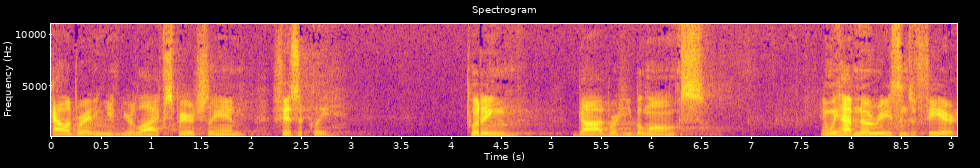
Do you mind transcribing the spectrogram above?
calibrating your life spiritually and physically, putting God where He belongs. And we have no reason to fear.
